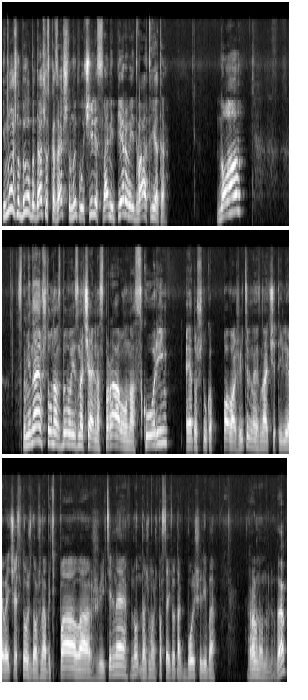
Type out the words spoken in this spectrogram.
И можно было бы даже сказать, что мы получили с вами первые два ответа. Но вспоминаем, что у нас было изначально. Справа у нас корень. Эта штука положительная, значит и левая часть тоже должна быть положительная. Ну, даже можно поставить вот так, больше либо равно нулю, да?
